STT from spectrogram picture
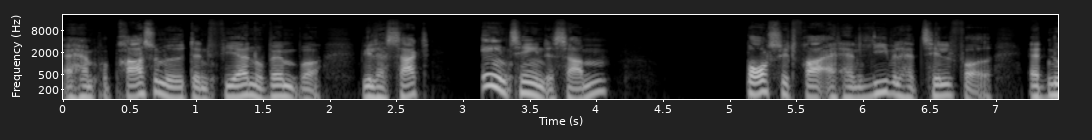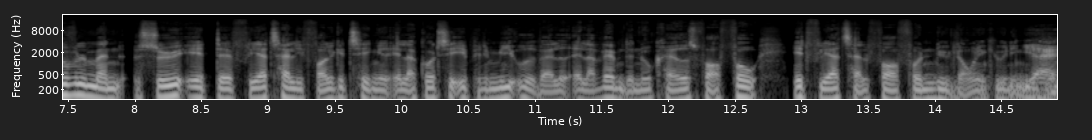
at han på pressemødet den 4. november ville have sagt en ting det samme, bortset fra, at han lige vil have tilføjet, at nu vil man søge et øh, flertal i Folketinget, eller gå til epidemiudvalget, eller hvem det nu kræves for at få et flertal for at få en ny lovgivning. Ja,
